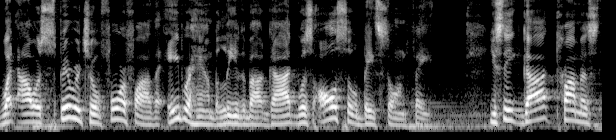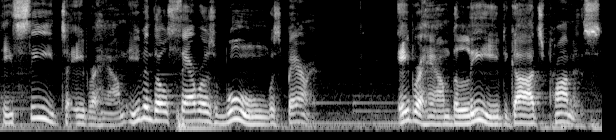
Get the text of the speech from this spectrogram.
What our spiritual forefather Abraham believed about God was also based on faith. You see, God promised a seed to Abraham, even though Sarah's womb was barren. Abraham believed God's promise.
